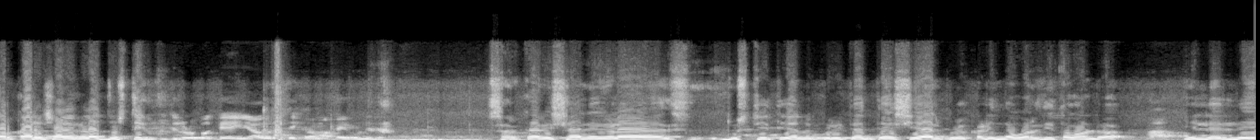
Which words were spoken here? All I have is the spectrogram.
ಸರ್ಕಾರಿ ಶಾಲೆಗಳ ದುಸ್ಥಿತಿಗಳ ಬಗ್ಗೆ ಯಾವ ರೀತಿ ಕ್ರಮ ಕೈಗೊಂಡಿದೆ? ಸರ್ಕಾರಿ ಶಾಲೆಗಳ ದುಸ್ಥಿತಿಯನ್ನು ಕುರಿತಂತೆ ಸಿ ಆರ್ ಪಿ ಕಡೆಯಿಂದ ವರದಿ ತಗೊಂಡು ಎಲ್ಲೆಲ್ಲಿ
